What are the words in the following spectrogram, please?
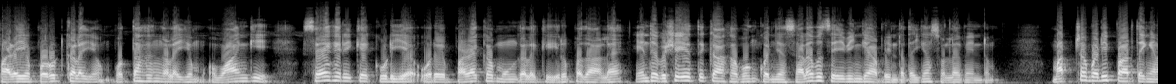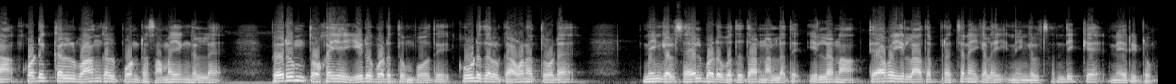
பழைய பொருட்களையும் புத்தகங்களையும் வாங்கி சேகரிக்கக்கூடிய ஒரு பழக்கம் உங்களுக்கு இருப்பதால் இந்த விஷயத்துக்காகவும் கொஞ்சம் செலவு செய்வீங்க அப்படின்றதையும் சொல்ல வேண்டும். மற்றபடி பார்த்தீங்கன்னா கொடுக்கல் வாங்கல் போன்ற சமயங்களில் பெரும் தொகையை ஈடுபடுத்தும் போது கூடுதல் கவனத்தோட நீங்கள் செயல்படுவது தான் நல்லது. இல்லைனா தேவையில்லாத பிரச்சனைகளை நீங்கள் சந்திக்க நேரிடும்.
